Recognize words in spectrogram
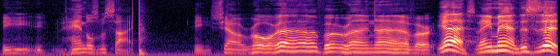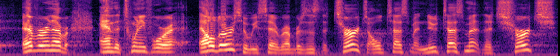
He Handel's Messiah. He shall roar ever and ever. Yes, and amen. This is it, ever and ever. And the 24 elders, who we said represents the church, Old Testament, New Testament, the church,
